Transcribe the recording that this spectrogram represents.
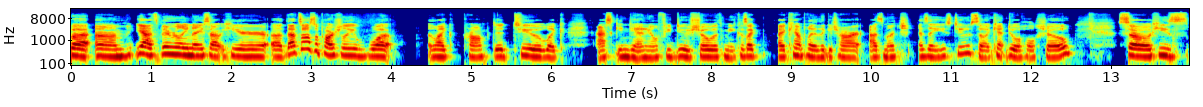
but um yeah it's been really nice out here. Uh, that's also partially what like prompted to like asking daniel if you do a show with me because i i can't play the guitar as much as i used to so i can't do a whole show. So he's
